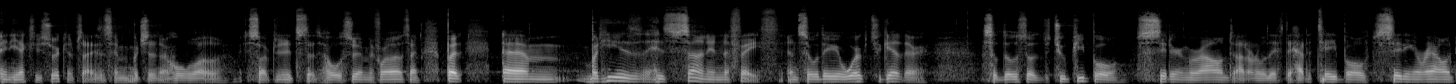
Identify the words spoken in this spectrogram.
and he actually circumcises him, which is a whole uh, subject. It's a whole sermon for another time. But um, but he is his son in the faith, and so they work together. So those are the two people sitting around. I don't know if they had a table sitting around,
